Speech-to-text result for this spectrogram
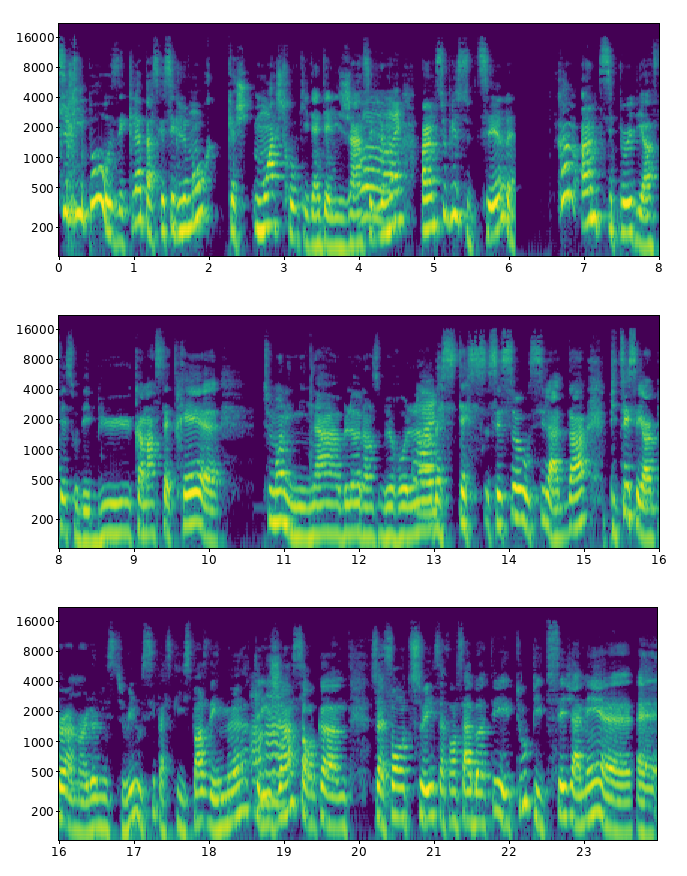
tu ris pas aux éclats parce que c'est de l'humour que je- moi je trouve qui est intelligent. c'est de l'humour ouais. un petit peu plus subtil, comme un petit peu The Office au début. Comment c'était très, euh, tout le monde est minable là, dans ce bureau-là. Ouais. Ben c'était, c'est ça aussi là-dedans. Puis tu sais, c'est un peu un murder mystery aussi parce qu'il se passe des meurtres. Les Uh-huh. gens sont comme se font tuer, se font saboter et tout. Puis tu sais jamais euh, euh,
